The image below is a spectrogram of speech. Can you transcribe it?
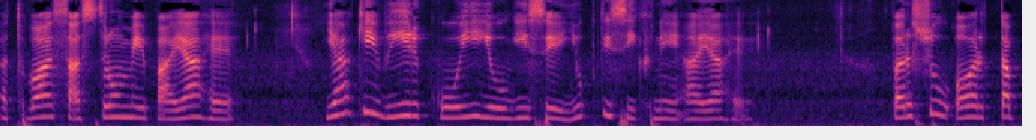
अथवा शास्त्रों में पाया है, या कि वीर कोई योगी से युक्ति सीखने आया है? परशु और तप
